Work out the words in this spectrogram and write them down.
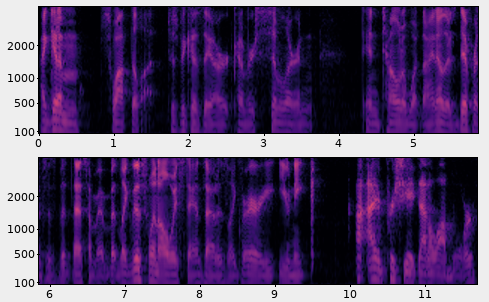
I get them swapped a lot just because they are kind of very similar in in tone and whatnot. I know there's differences, but that's how. I- But like this one always stands out as like very unique. I, I appreciate that a lot more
